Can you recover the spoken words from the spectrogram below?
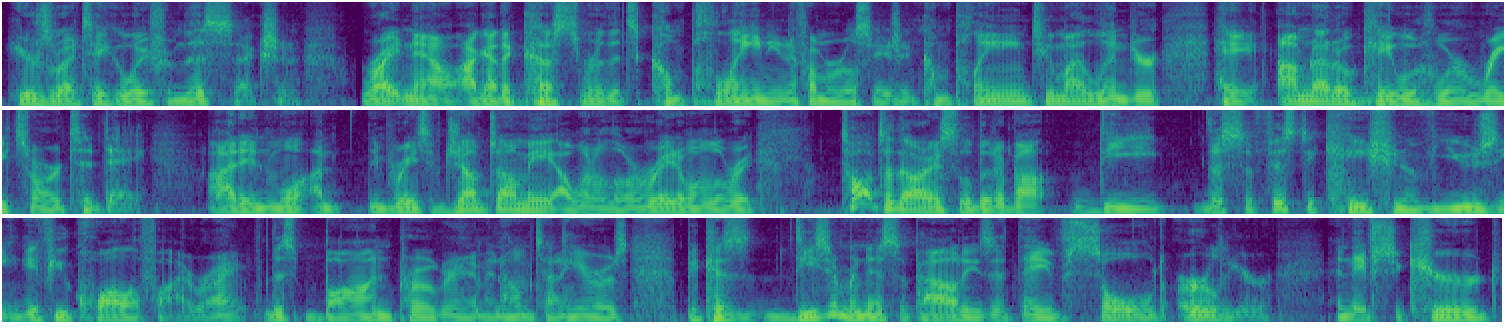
here's what I take away from this section. Right now, I got a customer that's complaining, if I'm a real estate agent, complaining to my lender, hey, I'm not okay with where rates are today. I didn't want, I'm, rates have jumped on me. I want a lower rate. I want a lower rate talk to the audience a little bit about the the sophistication of using, if you qualify, right, this bond program in Hometown Heroes, because these are municipalities that they've sold earlier and they've secured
